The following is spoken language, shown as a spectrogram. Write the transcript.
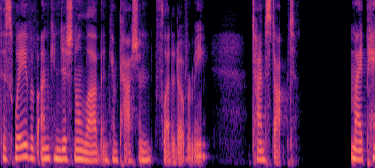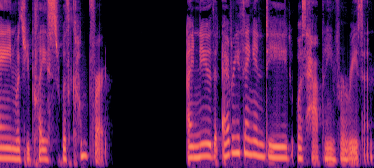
this wave of unconditional love and compassion flooded over me. Time stopped. My pain was replaced with comfort. I knew that everything indeed was happening for a reason.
